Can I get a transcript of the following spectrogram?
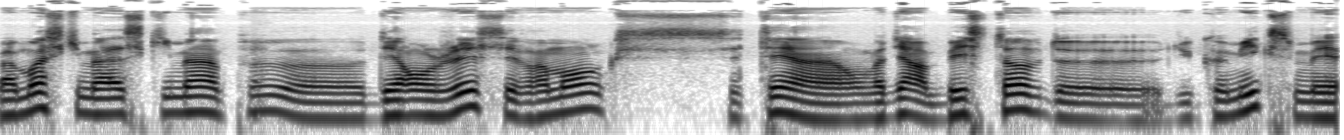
Bah moi, ce qui m'a, ce qui m'a un peu dérangé, c'est vraiment que c'était un, on va dire un best-of de, du comics, mais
